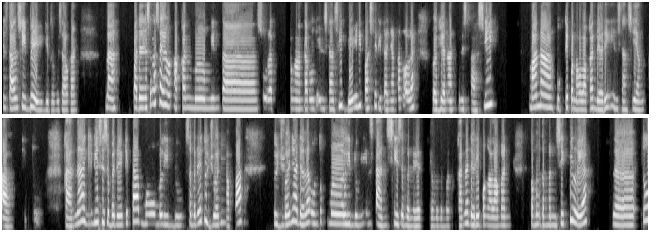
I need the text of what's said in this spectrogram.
instansi B gitu misalkan. Nah, pada saat saya akan meminta surat pengantar untuk instansi B ini pasti ditanyakan oleh bagian administrasi mana bukti penolakan dari instansi yang A gitu. Karena gini sih sebenarnya kita mau melindungi sebenarnya tujuannya apa? tujuannya adalah untuk melindungi instansi sebenarnya teman-teman karena dari pengalaman teman-teman sipil ya nah, itu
